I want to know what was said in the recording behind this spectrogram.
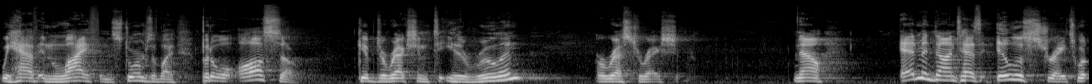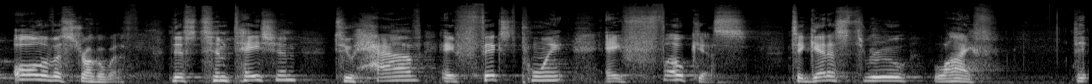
we have in life and the storms of life, but it will also give direction to either ruin or restoration. Now, Edmond Dantes illustrates what all of us struggle with this temptation to have a fixed point, a focus to get us through life that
